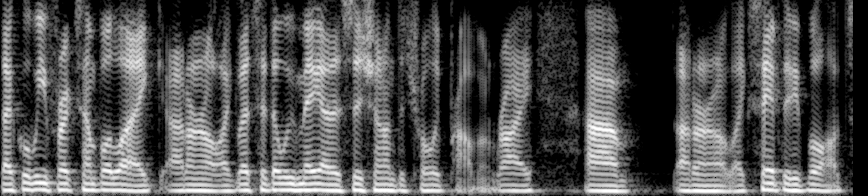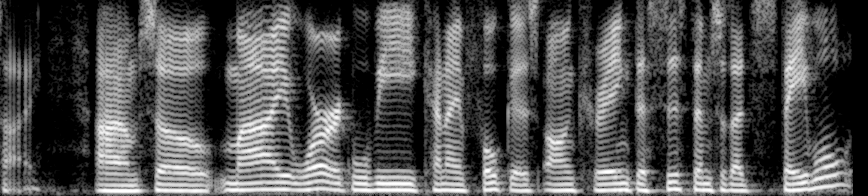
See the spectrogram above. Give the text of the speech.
that could be, for example, like I don't know, like let's say that we make a decision on the trolley problem, right? Um, I don't know, like save the people outside um, so my work will be kind of focused on creating the system so that's stable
